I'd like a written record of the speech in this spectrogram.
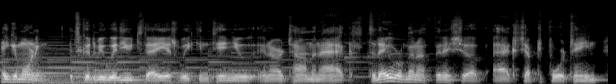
Hey, good morning. It's good to be with you today as we continue in our time in Acts. Today, we're going to finish up Acts chapter 14.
